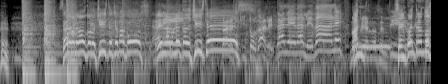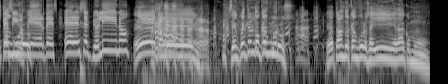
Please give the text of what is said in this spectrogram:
Sale, vale, vamos con los chistes, chamacos. En la ruleta de chistes. Dale, chiquito, dale. Dale, dale, dale. No pierdas el tiro. Se encuentran dos Porque canguros. si lo pierdes, eres el violino. ¡Épale! Se encuentran dos canguros. Eh, estaban dos canguros ahí, ¿verdad? Como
